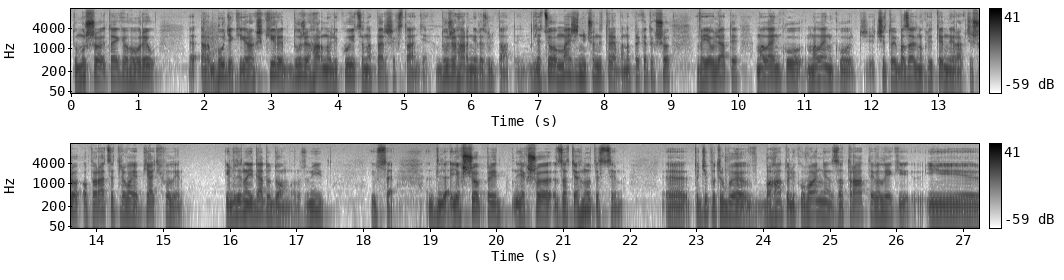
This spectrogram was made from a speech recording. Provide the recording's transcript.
Тому що, так як я говорив, е, будь-який рак шкіри дуже гарно лікується на перших стадіях, дуже гарні результати. Для цього майже нічого не треба. Наприклад, якщо виявляти маленьку, маленьку чи той базально-клітинний рак, чи що, операція триває 5 хвилин. І людина йде додому, розумієте? І все. Для, якщо, при, якщо затягнути з цим, е, тоді потребує багато лікування, затрати великі, і,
